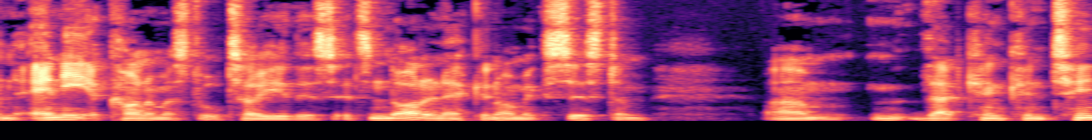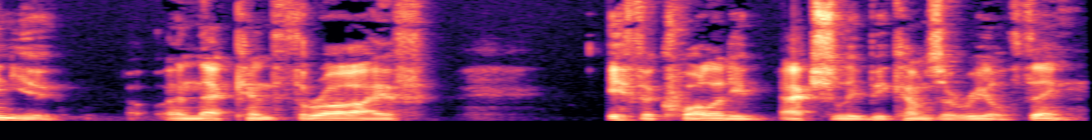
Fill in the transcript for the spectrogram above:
And any economist will tell you this it's not an economic system um, that can continue and that can thrive if equality actually becomes a real thing.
